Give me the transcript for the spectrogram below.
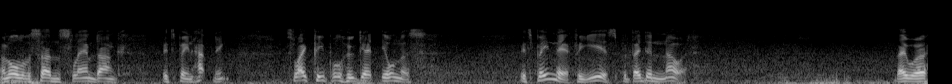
And all of a sudden, slam dunk, it's been happening. It's like people who get illness. It's been there for years, but they didn't know it. They were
